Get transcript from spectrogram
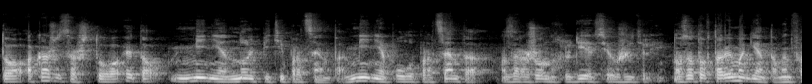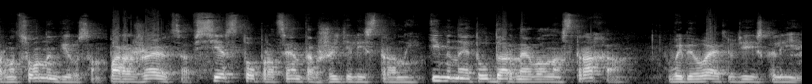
то окажется, что это менее 0,5%, менее полупроцента зараженных людей от всех жителей. Но зато вторым агентом, информационным вирусом, поражаются все 100% жителей страны. Именно эта ударная волна страха выбивает людей из колеи.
